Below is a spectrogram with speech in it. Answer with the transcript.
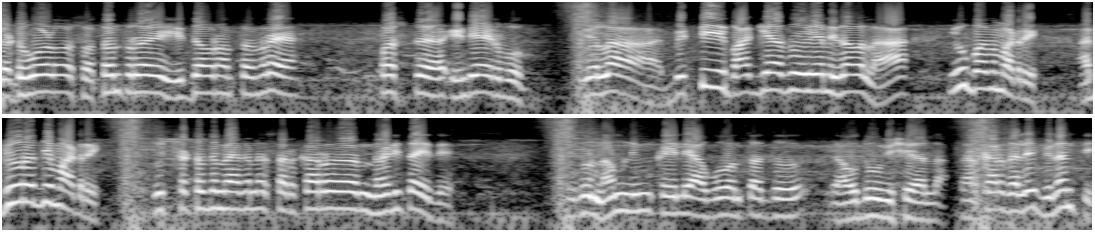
ಚಟಗಳು ಸ್ವತಂತ್ರ ಇದ್ದವ್ರು ಅಂತಂದರೆ ಫಸ್ಟ್ ಇಂಡಿಯಾ ಇರ್ಬೋದು. ಇವೆಲ್ಲ ಬಿಟ್ಟಿ ಭಾಗ್ಯ ಅದು ಏನು ಇದಾವಲ್ಲ, ಇವು ಬಂದ್ ಮಾಡಿರಿ, ಅಭಿವೃದ್ಧಿ ಮಾಡಿರಿ. ದುಶ್ಚಟದ ಮ್ಯಾಗನ ಸರ್ಕಾರ ನಡೀತಾ ಇದೆ. ಇದು ನಮ್ಮ ನಿಮ್ಮ ಕೈಲಿ ಆಗುವಂಥದ್ದು ಯಾವುದೂ ವಿಷಯ ಅಲ್ಲ. ಸರ್ಕಾರದಲ್ಲಿ ವಿನಂತಿ,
